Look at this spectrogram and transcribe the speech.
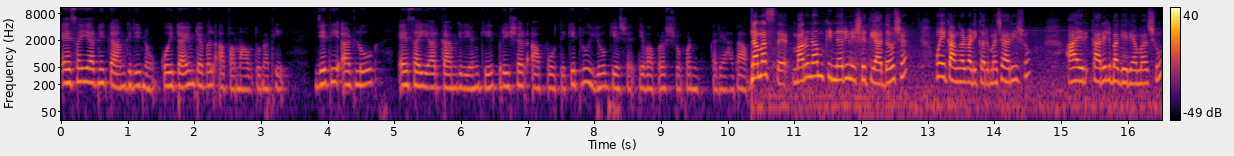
એસઆઈઆરની કામગીરીનો કોઈ ટાઈમ ટેબલ આપવામાં આવતું નથી. જેથી આટલું એસઆઈઆર કામગીરી અંગે પ્રેશર આપવું તે કેટલું યોગ્ય છે તેવા પ્રશ્નો પણ કર્યા હતા. નમસ્તે. મારું નામ કિન્નરી નિશિત યાદવ છે. હું એક આંગણવાડી કર્મચારી છું. આ કારેલીબાગ એરિયામાં છું.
